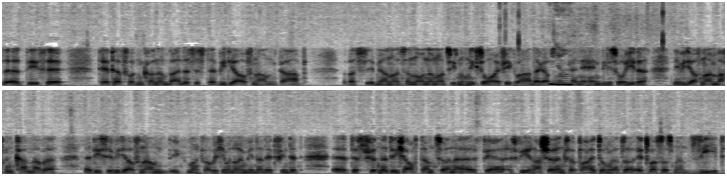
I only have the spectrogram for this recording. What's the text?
äh, diese Täter von Columbine, dass es da Videoaufnahmen gab was im Jahr 1999 noch nicht so häufig war. Da gab es ja. noch keine Handys, wo jeder eine Videoaufnahme machen kann, aber äh, diese Videoaufnahmen, die man, glaube ich, immer noch im Internet findet, äh, das führt natürlich auch dann zu einer sehr viel rascheren Verbreitung. Also etwas, was man sieht,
